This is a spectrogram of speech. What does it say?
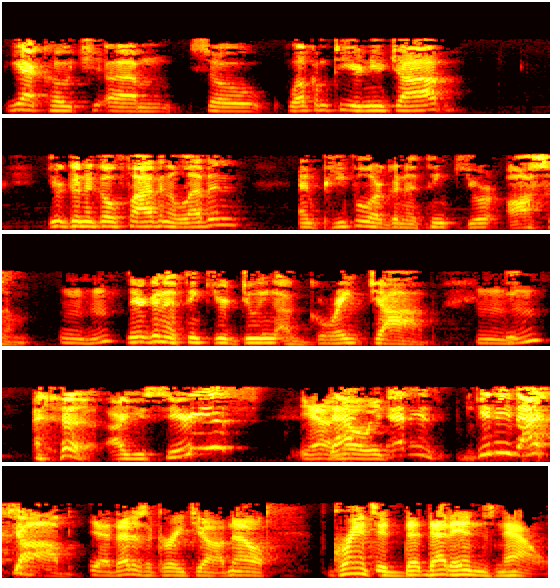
Yeah, coach. Um, so welcome to your new job. You're gonna go five and eleven, and people are gonna think you're awesome. Mm-hmm. They're gonna think you're doing a great job. Mm-hmm. are you serious? Yeah, that, no, that is. Give me that job. Yeah, that is a great job. Now, granted, that that ends now.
